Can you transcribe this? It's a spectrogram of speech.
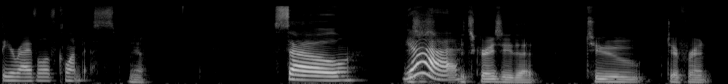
the arrival of Columbus. Yeah. So, It's- yeah, It's crazy that two different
